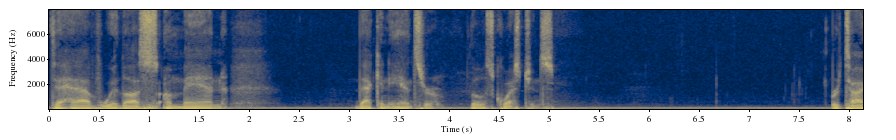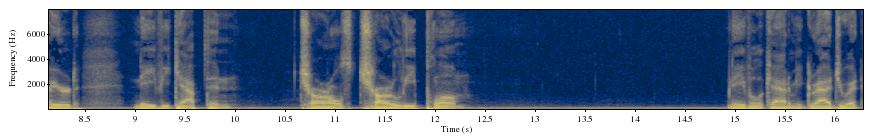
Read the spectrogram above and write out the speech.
to have with us a man that can answer those questions. Retired Navy Captain Charles Charlie Plumb. Naval Academy graduate,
